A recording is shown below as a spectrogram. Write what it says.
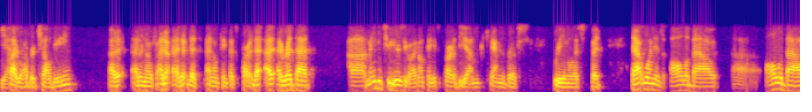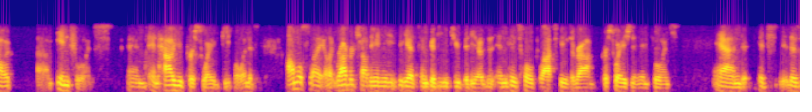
yeah. by Robert Cialdini. I, I don't know if I don't I don't, that's, I don't think that's part of that. I, I read that uh, maybe two years ago. I don't think it's part of the um, Cameron Brooks reading list, but that one is all about uh, all about um, influence and and how you persuade people. And it's almost like like Robert Cialdini. He has some good YouTube videos, and his whole philosophy is around persuasion and influence. And it's there's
